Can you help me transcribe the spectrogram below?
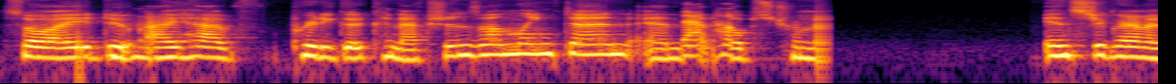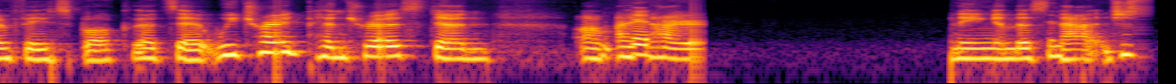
So I do. Mm-hmm. I have pretty good connections on LinkedIn, and that helps tremendously. Instagram and Facebook. That's it. We tried Pinterest and um, I hired and this and that. Just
